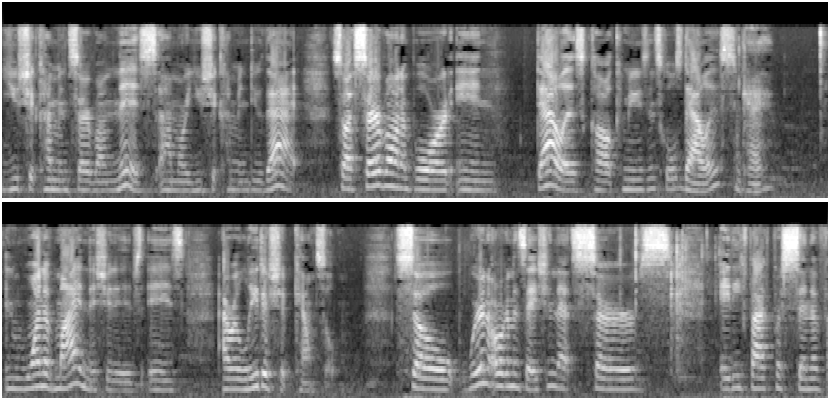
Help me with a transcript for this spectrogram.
you should come and serve on this, um, or you should come and do that. So I serve on a board in Dallas called Communities In Schools Dallas. okay And one of my initiatives is our Leadership Council. So we're an organization that serves 85% of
